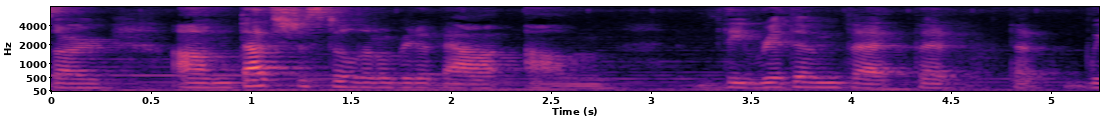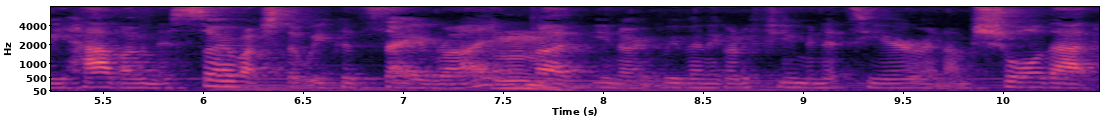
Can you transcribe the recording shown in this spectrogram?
So that's just a little bit about the rhythm that that that we have. I mean, there's so much that we could say, right? Mm. But you know, we've only got a few minutes here, and I'm sure that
